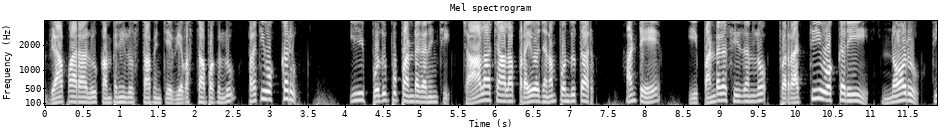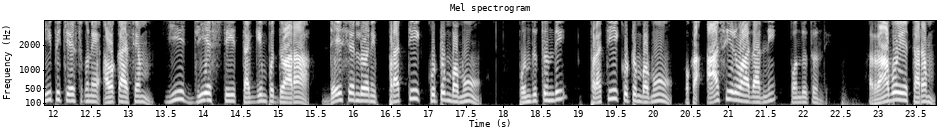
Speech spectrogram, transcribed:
వ్యాపారాలు కంపెనీలు స్థాపించే వ్యవస్థాపకులు ప్రతి ఒక్కరూ ఈ పొదుపు పండగ నుంచి చాలా చాలా ప్రయోజనం పొందుతారు. అంటే ఈ పండగ సీజన్లో ప్రతి ఒక్కరి నోరు తీపి చేసుకునే అవకాశం ఈ జీఎస్టీ తగ్గింపు ద్వారా దేశంలోని ప్రతి కుటుంబము పొందుతుంది. ప్రతి కుటుంబము ఒక ఆశీర్వాదాన్ని పొందుతుంది. రాబోయే తరం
